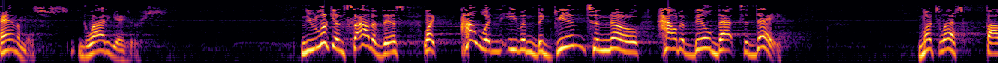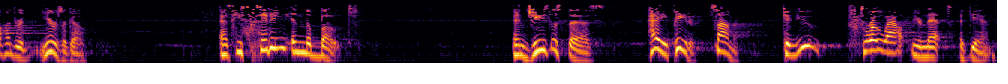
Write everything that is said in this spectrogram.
animals, gladiators. And you look inside of this, like, I wouldn't even begin to know how to build that today, much less 500 years ago. As he's sitting in the boat, and Jesus says, Hey, Peter, Simon, can you throw out your nets again?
